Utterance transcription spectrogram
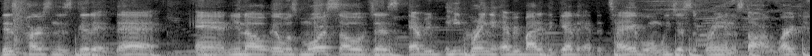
this person is good at that and you know, it was more so of just every he bringing everybody together at the table, and we just agreeing to start working.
